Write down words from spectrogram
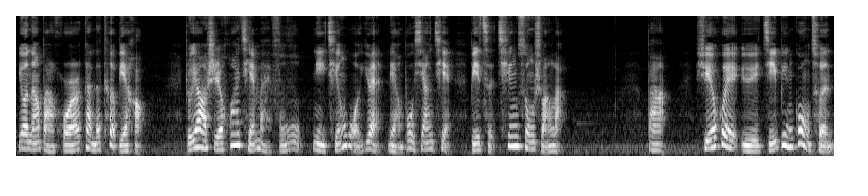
又能把活儿干得特别好。主要是花钱买服务，你情我愿，两不相欠，彼此轻松爽朗。八，学会与疾病共存。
